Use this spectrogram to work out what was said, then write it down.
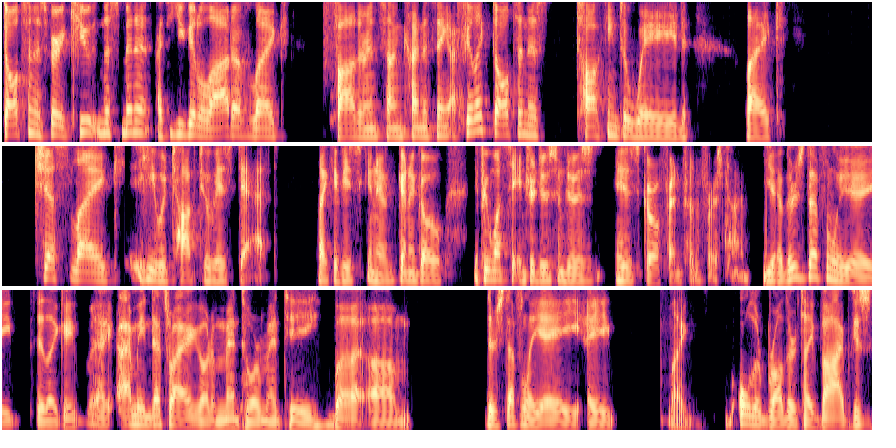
Dalton is very cute in this minute. I think you get a lot of like father and son kind of thing. I feel like Dalton is talking to Wade like just like he would talk to his dad. Like if he's you know gonna go if he wants to introduce him to his his girlfriend for the first time. yeah there's definitely a a- like a i mean that's why i go to mentor mentee but um there's definitely a a like older brother type vibe because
